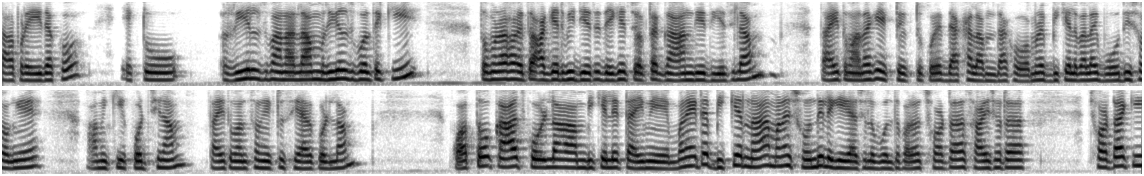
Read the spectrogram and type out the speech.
তারপরে এই দেখো, একটু রিলস বানালাম। রিলস বলতে কি, তোমরা হয়তো আগের ভিডিওতে দেখেছ, একটা গান দিয়ে দিয়েছিলাম, তাই তোমাদেরকে একটু একটু করে দেখালাম। দেখো, আমরা বিকেলবেলায় বৌদির সঙ্গে আমি কি করছিলাম, তাই তোমাদের সঙ্গে একটু শেয়ার করলাম। কত কাজ করলাম বিকেলের টাইমে মানে এটা বিকেল না মানে সন্ধে লেগে গেছিল বলতে পারো। ছটা, সাড়ে ছটা ছটা কি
